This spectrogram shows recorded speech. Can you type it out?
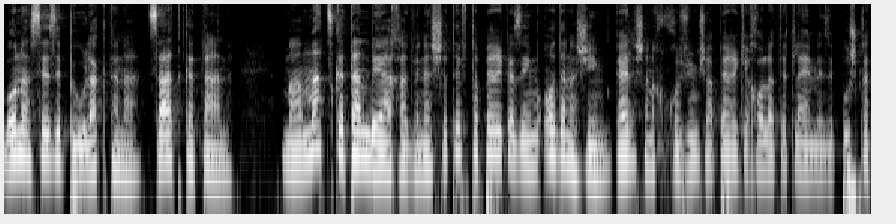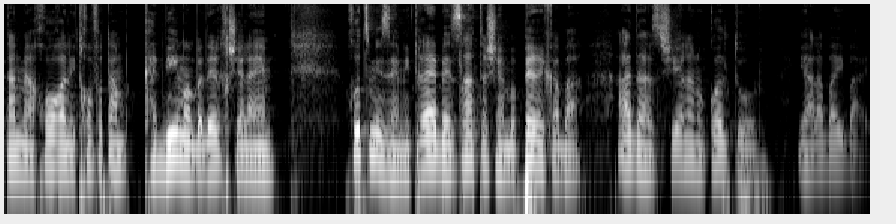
בואו נעשה איזה פעולה קטנה, צעד קטן, מאמץ קטן ביחד, ונשתף את הפרק הזה עם עוד אנשים, כאלה שאנחנו חושבים שהפרק יכול לתת להם איזה פוש קטן מאחורה, לדחוף אותם קדימה בדרך שלהם. חוץ מזה, נתראה בעזרת השם בפרק הבא. עד אז, שיהיה לנו כל טוב. יאללה ביי ביי.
